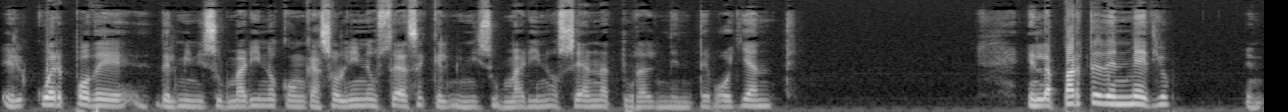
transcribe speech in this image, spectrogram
el cuerpo de, del mini submarino con gasolina, usted hace que el mini submarino sea naturalmente bollante. En la parte de en medio, en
